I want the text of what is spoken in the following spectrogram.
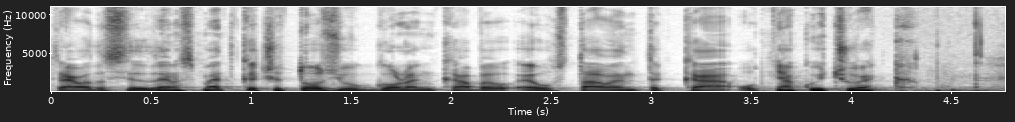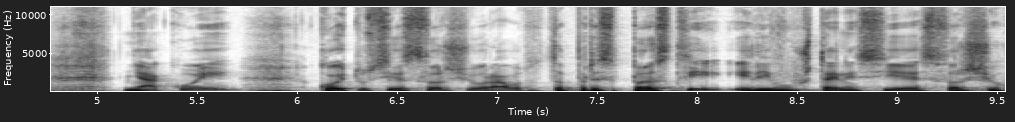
трябва да си дадем сметка, че този оголен кабел е оставен така от някой човек. Някой, който си е свършил работата през пръсти или въобще не си е свършил.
